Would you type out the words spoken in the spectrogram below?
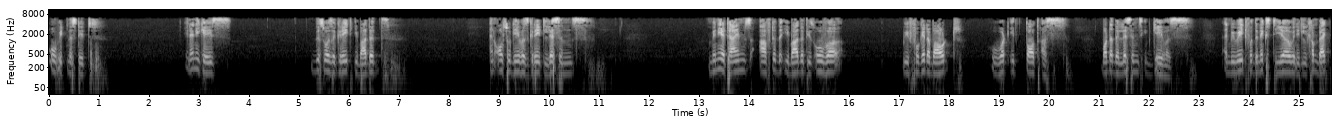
or witnessed it. In any case, this was a great ibadat and also gave us great lessons many a times after the ibadat is over, we forget about what it taught us. What are the lessons it gave us? And we wait for the next year when it will come back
